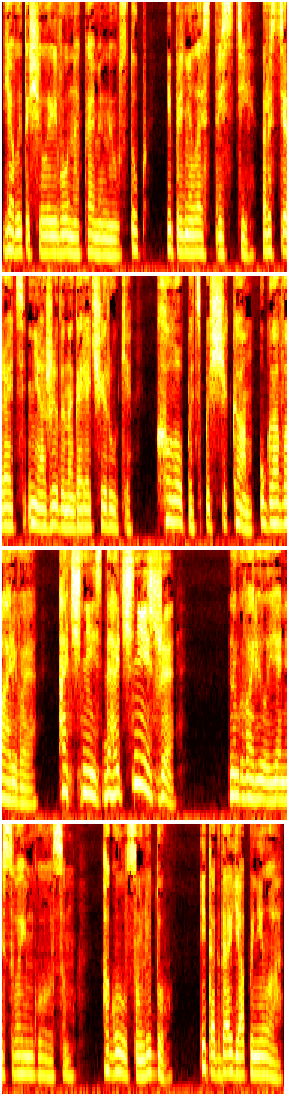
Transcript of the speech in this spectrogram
Я вытащила его на каменный уступ и принялась трясти, растирать неожиданно горячие руки, хлопать по щекам, уговаривая: "Очнись, да очнись же!" Но говорила я не своим голосом, а голосом Людо. И тогда я поняла,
